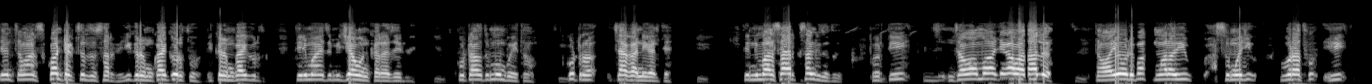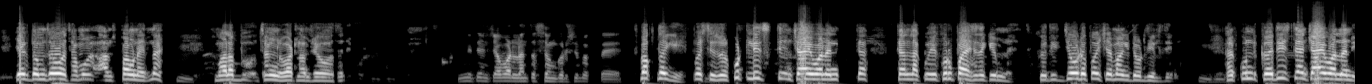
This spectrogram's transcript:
त्यांचं माझं कॉन्टॅक्ट चालतो सारखं. विक्रम काय करतो? विक्रम काय करतो? त्यांनी माझं मी जेवण करायचं कुठं होतं मुंबईत आहो. कुठं जागा निघालत्या. त्यांनी मला सारखं सांगित होतं. पण ती जेव्हा माझ्या गावात आलं तेव्हा एवढे बघ मला ही असं म्हणजे उरात ही एकदम जवळचा आमचं पाहुणा आहेत ना. मला चांगलं वाटलं आमच्या गावात. तुम्ही त्यांच्या वडिलांचा संघर्ष बघताय. बघतो की पस्तीस वर कुठलीच त्यांच्या आई त्यांना एक रुपया किंमत नाही. कधी जेवढे पैसे मागितले तेवढे दिले त्यांनी. कधीच त्यांच्या आई वडिलांनी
